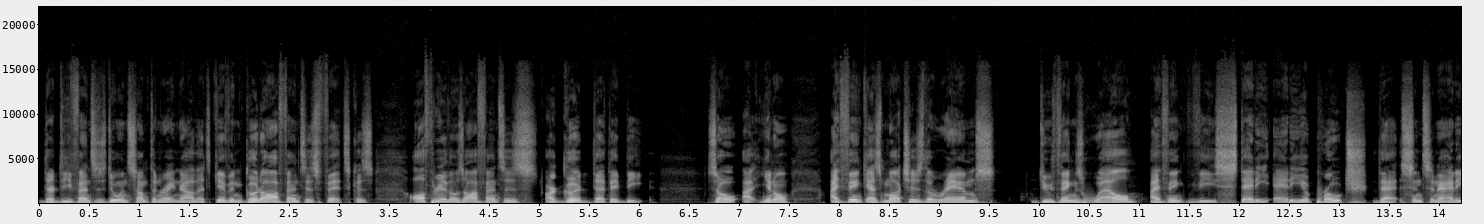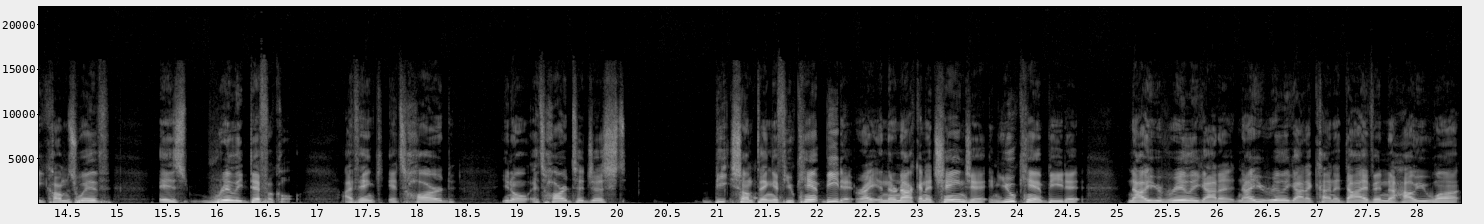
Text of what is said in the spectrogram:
their defense is doing something right now that's given good offenses fits because all three of those offenses are good that they beat. So I you know I think as much as the Rams do things well, I think the steady Eddie approach that Cincinnati comes with is really difficult. I think it's hard, you know, it's hard to just beat something if you can't beat it, right? And they're not going to change it and you can't beat it. Now you really got to now you really got to kind of dive into how you want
